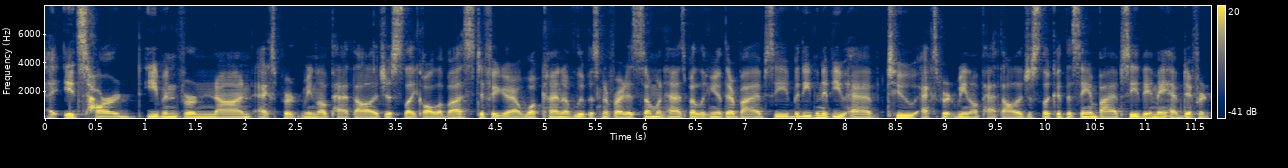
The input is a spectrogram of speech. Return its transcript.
I- It's hard, even for non expert renal pathologists like all of us, to figure out what kind of lupus nephritis someone has by looking at their biopsy. But even if you have two expert renal pathologists look at the same biopsy, they may have different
